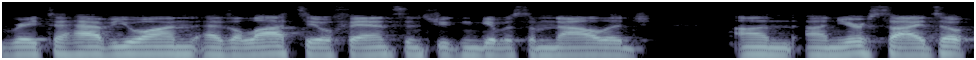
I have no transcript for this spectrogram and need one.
great to have you on as a Lazio fan since you can give us some knowledge on on your side. So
